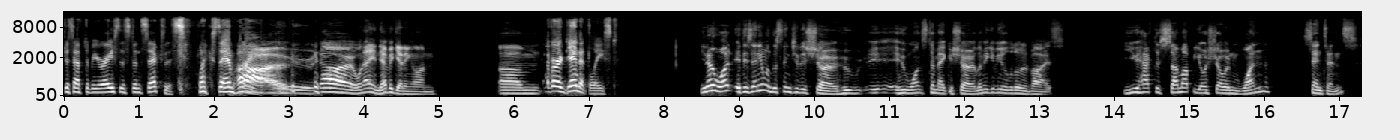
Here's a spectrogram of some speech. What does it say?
Just have to be racist and sexist, like Sam Hyde. No, no. Well, they're never getting on. Um, Never again, at least. You know what? If there's anyone listening to this show who who wants to make a show, let me give you a little advice. You have to sum up your show in one sentence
